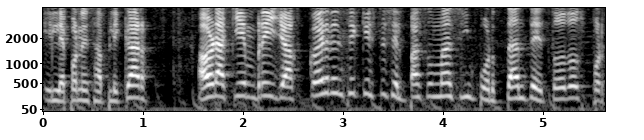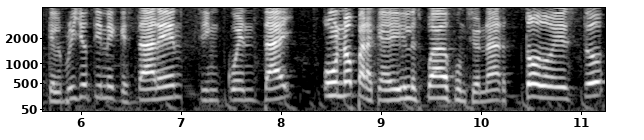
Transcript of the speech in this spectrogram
y le pones aplicar. Ahora aquí en brillo, acuérdense que este es el paso más importante de todos porque el brillo tiene que estar en 51 para que ahí les pueda funcionar todo esto.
